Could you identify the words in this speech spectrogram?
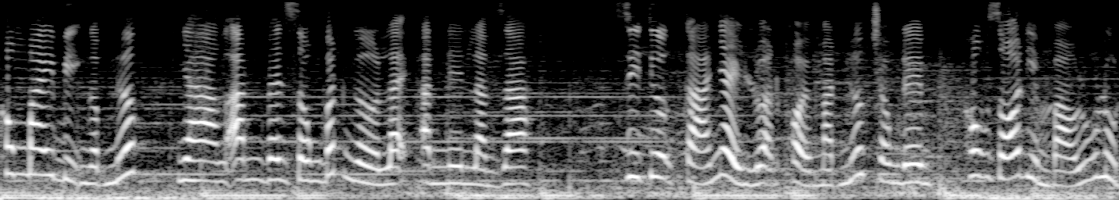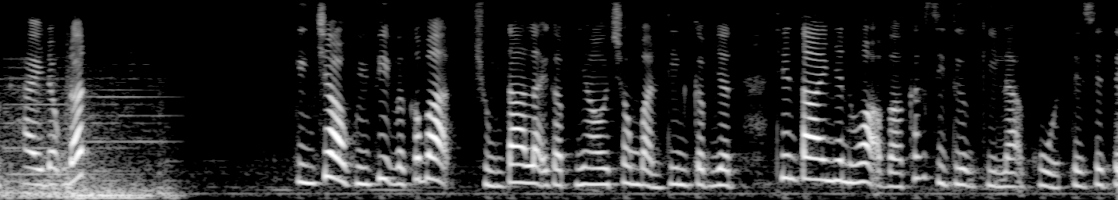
Không may bị ngập nước, nhà hàng ăn ven sông bất ngờ lại ăn nên làm ra. Di tượng cá nhảy loạn khỏi mặt nước trong đêm, không rõ điểm báo lũ lụt hay động đất. Kính chào quý vị và các bạn, chúng ta lại gặp nhau trong bản tin cập nhật thiên tai nhân họa và các di tượng kỳ lạ của TCT.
